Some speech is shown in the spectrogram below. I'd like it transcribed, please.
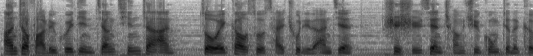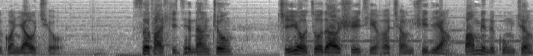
按照法律规定，将侵占案作为告诉才处理的案件，是实现程序公正的客观要求。司法实践当中，只有做到实体和程序两方面的公正，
